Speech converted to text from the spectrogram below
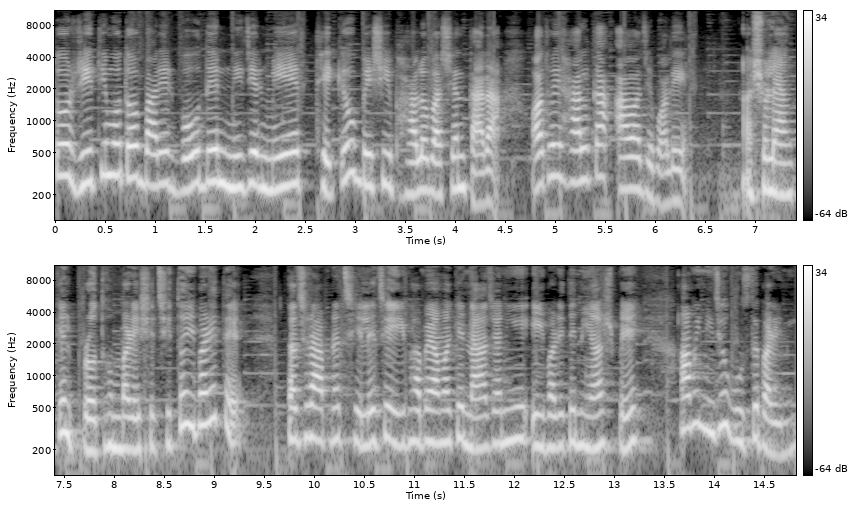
তো রীতিমতো বাড়ির বউদের নিজের মেয়ের থেকেও বেশি ভালোবাসেন তারা অথই হালকা আওয়াজে বলে। আসলে আঙ্কেল প্রথমবার এসেছি তো এই বাড়িতে। তাছাড়া আপনার ছেলে যে এইভাবে আমাকে না জানিয়ে এই বাড়িতে নিয়ে আসবে আমি নিজেও বুঝতে পারিনি।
